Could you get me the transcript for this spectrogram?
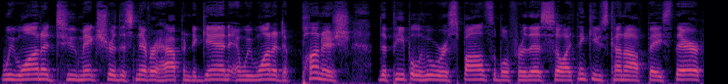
We wanted to make sure this never happened again, and we wanted to punish the people who were responsible for this. So I think he was kind of off base there.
